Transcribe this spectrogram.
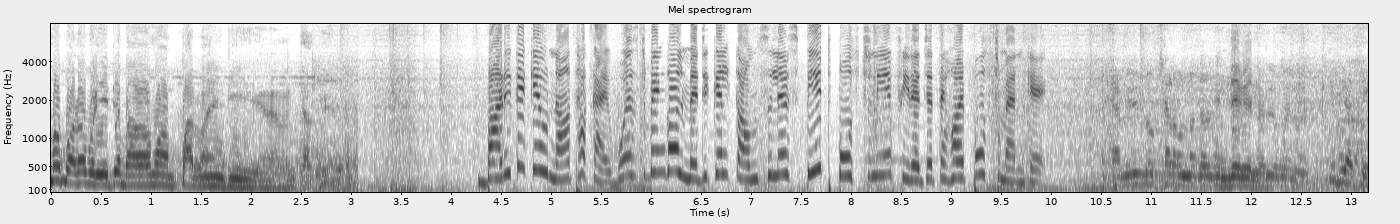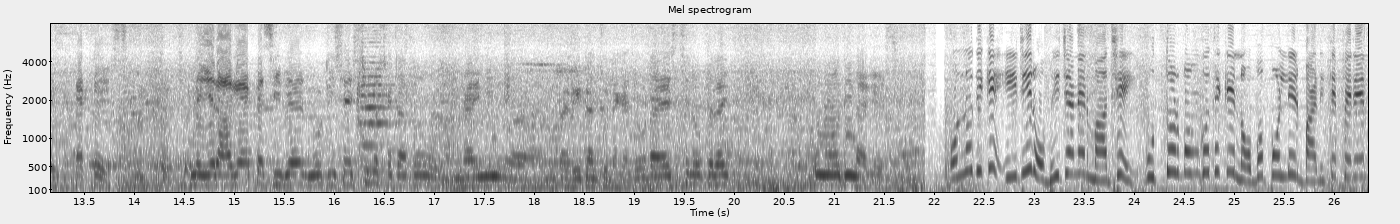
মা বরাবরই এটা বাবা মা পারমানেন্টই থাকে। বাড়িতে কেউ না থাকায় ওয়েস্ট বেঙ্গল মেডিকেল কাউন্সিলের স্পিড পোস্ট নিয়ে ফিরে যেতে হয় পোস্টম্যানকে ফ্যামিলির লোক ছাড়া অন্য কাউকে দেবে না। একটা মানে এর আগে একটা সিবিআই নোটিশ এসেছিল সেটা তো নেয়নি রিটার্ন চলে গেছে। ওটা এসেছিল প্রায় পনেরো দিন আগে অন্যদিকে ইডির অভিযানের মাঝেই উত্তরবঙ্গ থেকে নবপল্লীর বাড়িতে ফেরেন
